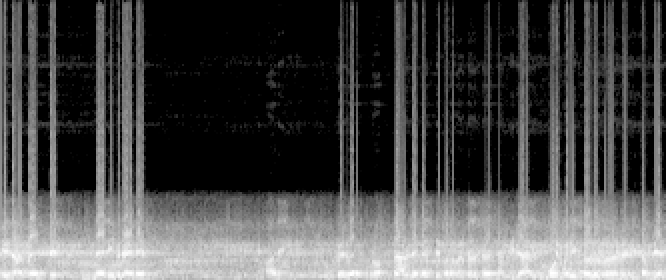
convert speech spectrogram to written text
Finalmente, Nelly Brenner superó notablemente para meterse en esta final, muy meritorio de Nelly también.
